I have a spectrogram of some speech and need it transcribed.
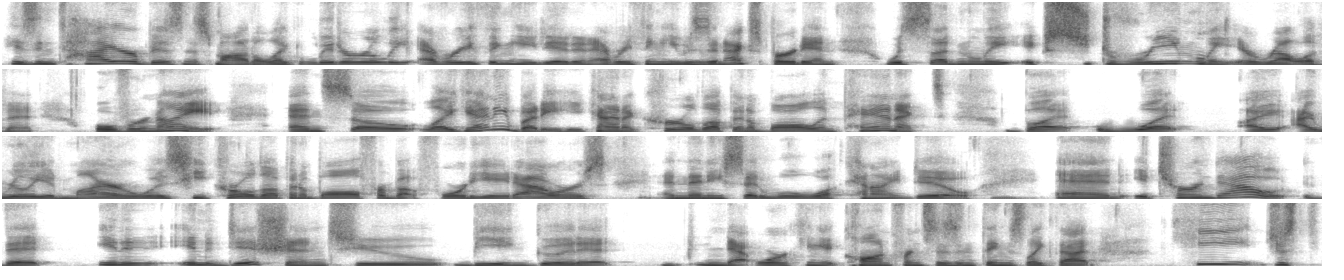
his entire business model like literally everything he did and everything he was an expert in was suddenly extremely irrelevant overnight and so, like anybody, he kind of curled up in a ball and panicked. But what I, I, really admire was he curled up in a ball for about 48 hours and then he said, Well, what can I do? Mm. And it turned out that in, in addition to being good at networking at conferences and things like that, he just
